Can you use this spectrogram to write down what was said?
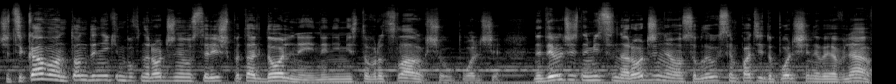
Що цікаво, Антон Денікін був народжений у селі Шпиталь Дольний, нині місто Вроцлавик, що у Польщі. Не дивлячись на місце народження, особливих симпатій до Польщі не виявляв.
